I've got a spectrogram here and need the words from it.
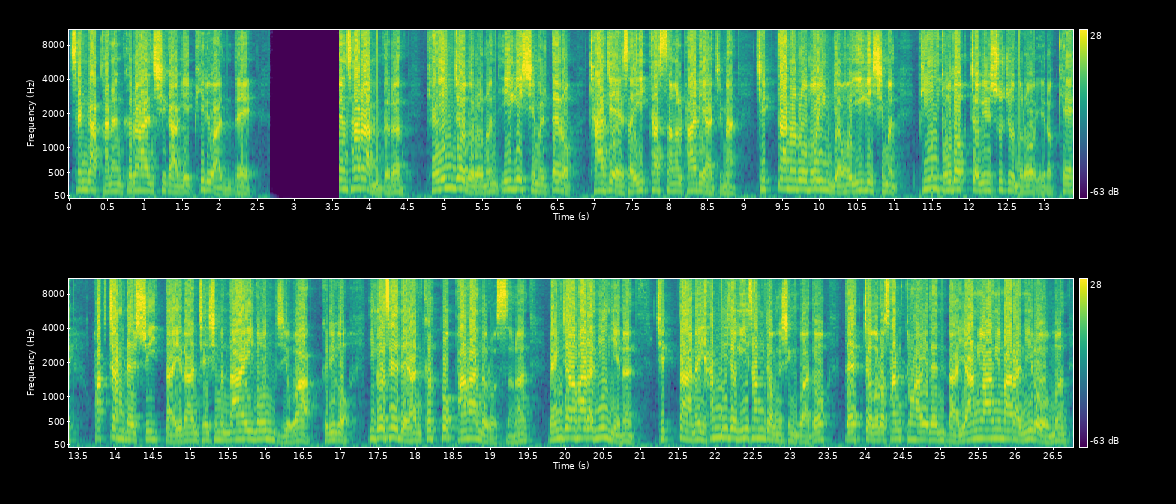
생각하는 그러한 시각이 필요한데 사람들은 개인적으로는 이기심을 때로 자제해서 이타성을 발휘하지만 집단으로 모인 경우 이기심은 비도덕적인 수준으로 이렇게 확장될 수 있다. 이러한 재심은 나의 논지와 그리고 이것에 대한 극복 방안으로서는 맹자가 말한 인의는 집단의 합리적 이성정신과도 내적으로 상통하게 된다. 양요항이 말한 이로움은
